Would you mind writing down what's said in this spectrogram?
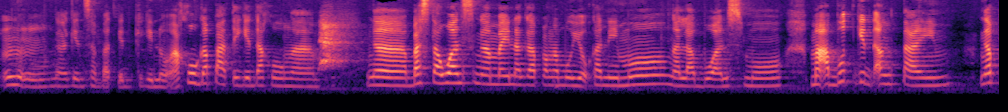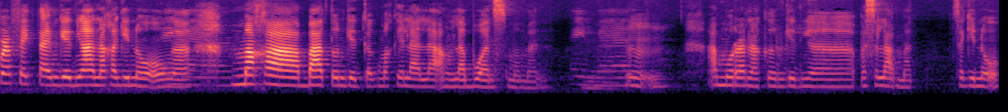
Mm nga ginsabat gid kay Ginoo. Ako gapati gid ako nga nga basta once nga may nagapangamuyo kanimo nga ones mo, maabot gid ang time nga perfect time gid nga naka Ginoo nga makabaton gid kag makilala ang loved ones mo man. Amen. Mm. Amura na kang gid nga pasalamat sa Ginoo.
